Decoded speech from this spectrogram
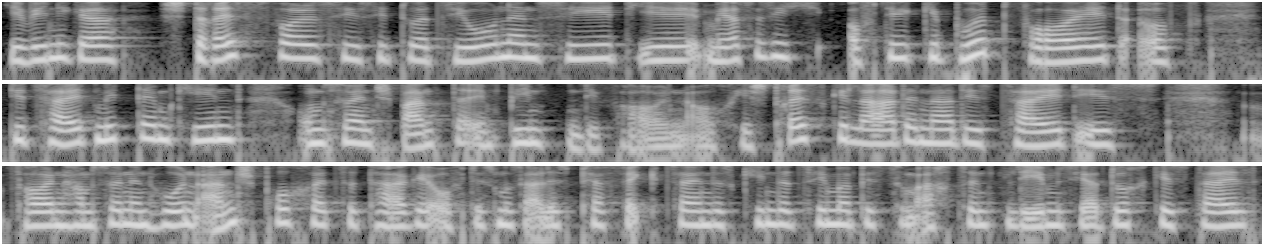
je weniger stressvoll sie Situationen sieht, je mehr sie sich auf die Geburt freut, auf die Zeit mit dem Kind, umso entspannter empfinden die Frauen auch. Je stressgeladener die Zeit ist, Frauen haben so einen hohen Anspruch heutzutage oft, es muss alles perfekt sein, das Kinderzimmer bis zum 18. Lebensjahr durchgestylt.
